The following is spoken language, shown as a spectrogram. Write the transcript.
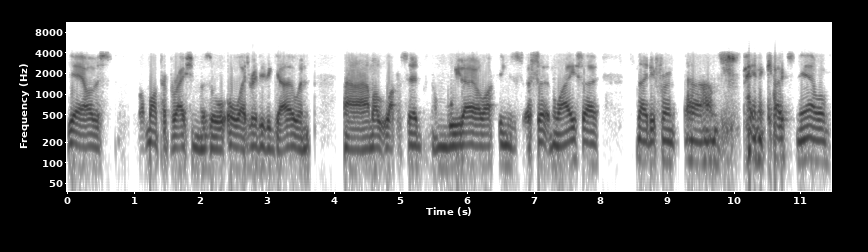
yeah, I was my preparation was all, always ready to go, and um, like I said, I'm weirdo. I like things a certain way, so it's no different um, being a coach now. I'm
